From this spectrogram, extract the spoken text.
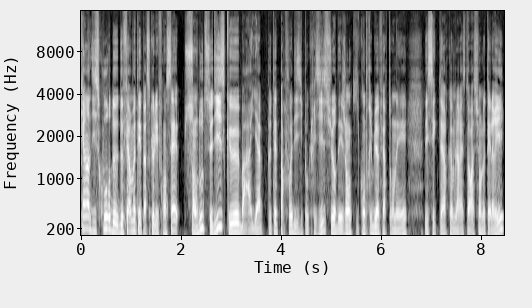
qu'un discours de, de fermeté, parce que les Français, sans doute, se disent que bah il y a peut-être parfois des hypocrisies sur des gens qui contribuent à faire tourner des secteurs comme la restauration, l'hôtellerie,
